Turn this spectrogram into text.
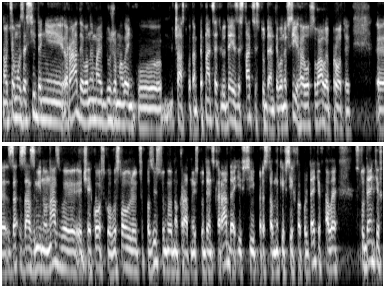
на цьому засіданні ради. Вони мають дуже маленьку частку, там 15 людей зі 100 – це студенти. Вони всі голосували проти е, за, за зміну назви Чайковського. Висловлюють цю позицію неоднократно і студентська рада, і всі представники всіх факультетів. Але студентів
